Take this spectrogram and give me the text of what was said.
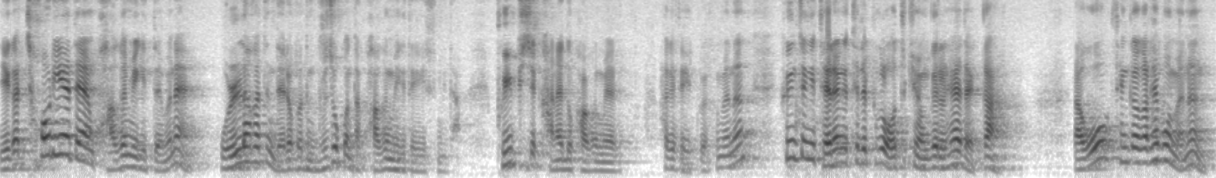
얘가 처리에 대한 과금이기 때문에 올라가든 내려가든 무조건 다 과금이 되어 있습니다. VPC 간에도 과금을 하게 되어 있고요. 그러면은 굉장히 대량의 트래픽을 어떻게 연결을 해야 될까라고 생각을 해보면은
